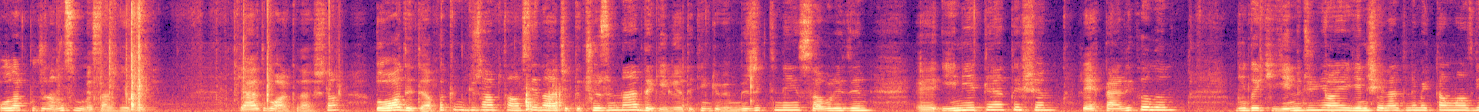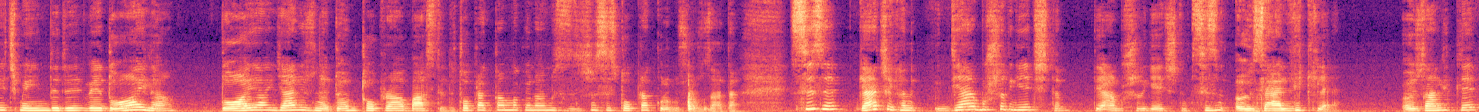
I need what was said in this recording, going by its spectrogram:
Oğlak Burcu'na nasıl bir mesaj gelecek? Geldi bu arkadaşlar. Doğa dedi. Bakın güzel bir tavsiye daha çıktı. Çözümler de geliyor. Dediğim gibi müzik dinleyin, sabredin, e, iyi niyetli yaklaşın, rehberlik alın. Buradaki yeni dünyaya, yeni şeyler dinlemekten vazgeçmeyin dedi. Ve doğayla, doğaya, yeryüzüne dön, toprağa bas dedi. Topraktan bak önemli sizin için. Siz toprak grubusunuz zaten. Sizin gerçek hani diğer burçları geçtim. Diğer burçları geçtim. Sizin özellikle özellikle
